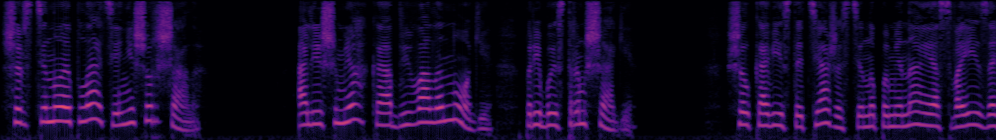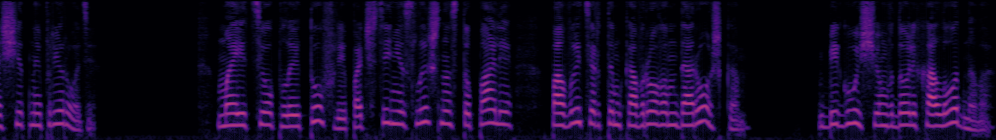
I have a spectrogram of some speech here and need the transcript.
Шерстяное платье не шуршало, а лишь мягко обвивало ноги при быстром шаге, шелковистой тяжести напоминая о своей защитной природе. Мои теплые туфли почти неслышно ступали по вытертым ковровым дорожкам, бегущим вдоль холодного,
